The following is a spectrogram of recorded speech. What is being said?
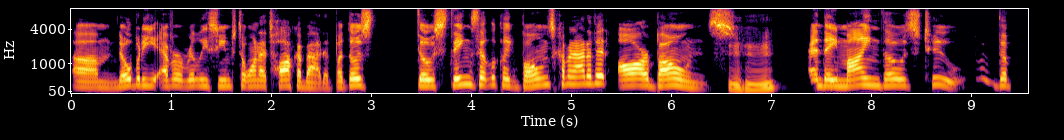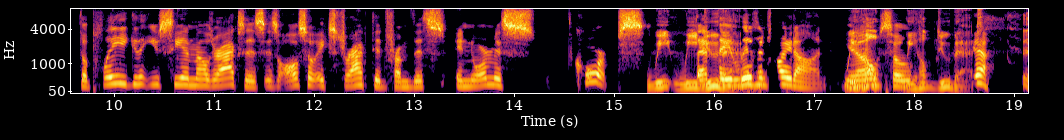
Um, nobody ever really seems to want to talk about it. But those those things that look like bones coming out of it are bones, Mm-hmm. and they mine those too. the The plague that you see in Maldraxxus is also extracted from this enormous corpse We we that they that. live and fight on. You we know, help. so we help do that. Yeah.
